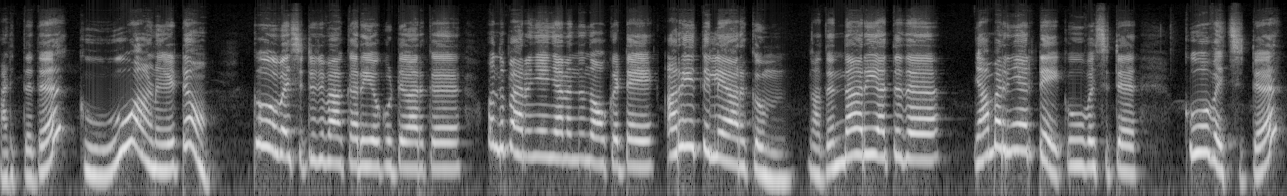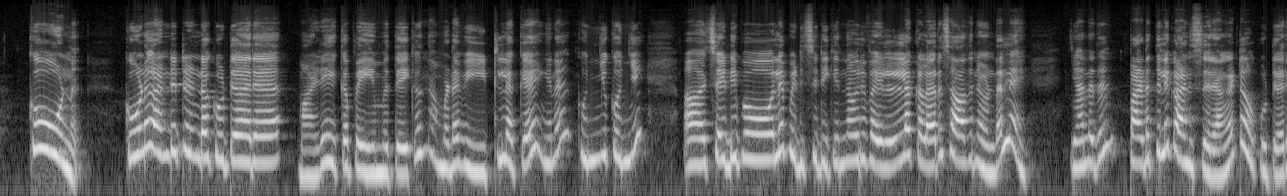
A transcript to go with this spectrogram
അടുത്തത് കൂ ആണ് കേട്ടോ. കൂ വെച്ചിട്ടൊരു വാക്കറിയോ കൂട്ടുകാർക്ക്? ഒന്ന് പറഞ്ഞു ഞാനൊന്ന് നോക്കട്ടെ. അറിയത്തില്ലേ ആർക്കും? അതെന്താ അറിയാത്തത്? ഞാൻ പറഞ്ഞു തരട്ടെ കൂ വെച്ചിട്ട് കൂ വെച്ചിട്ട് കൂണ്. കൂണ് കണ്ടിട്ടുണ്ടോ കൂട്ടുകാര്? മഴയൊക്കെ പെയ്യുമ്പോഴത്തേക്കും നമ്മുടെ വീട്ടിലൊക്കെ ഇങ്ങനെ കുഞ്ഞു കുഞ്ഞു ചെടി പോലെ പിടിച്ചിരിക്കുന്ന ഒരു വെള്ള കളർ സാധനം ഉണ്ടല്ലേ? ഞാനത് പടത്തിൽ കാണിച്ചു തരാം കേട്ടോ. കൂട്ടുകാർ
